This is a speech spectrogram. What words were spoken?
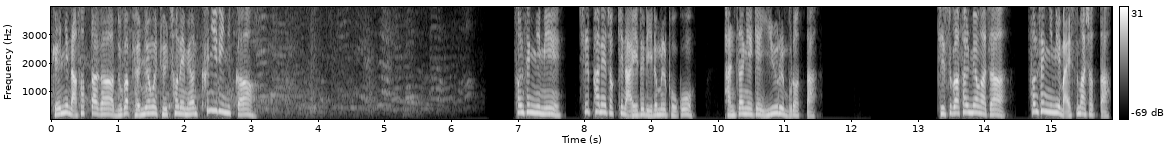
괜히 나섰다가 누가 별명을 들춰내면 큰일이니까. 선생님이 칠판에 적힌 아이들 이름을 보고 반장에게 이유를 물었다. 지수가 설명하자 선생님이 말씀하셨다.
